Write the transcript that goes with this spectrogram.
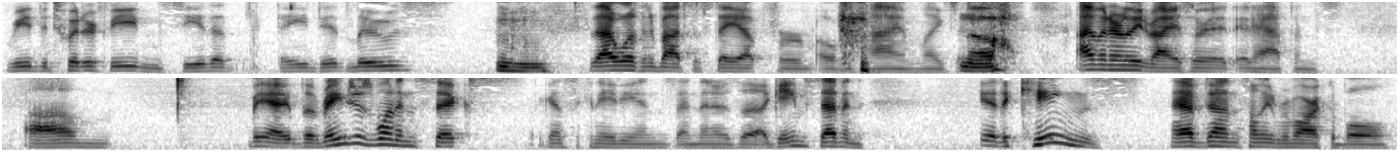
read the Twitter feed and see that they did lose. Mm-hmm. I wasn't about to stay up for overtime. Like, just, No. I'm an early riser. It, it happens. Um, but yeah, the Rangers won in six against the Canadiens, and then it was a, a game seven. Yeah, the Kings have done something remarkable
